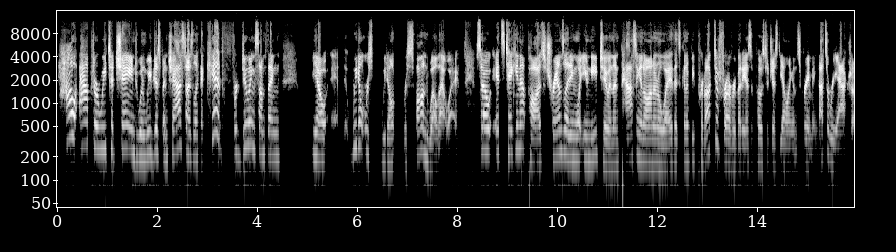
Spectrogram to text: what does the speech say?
How apt are we to change when we've just been chastised like a kid for doing something you know eh, we don't res- we don't respond well that way so it's taking that pause translating what you need to and then passing it on in a way that's going to be productive for everybody as opposed to just yelling and screaming that's a reaction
